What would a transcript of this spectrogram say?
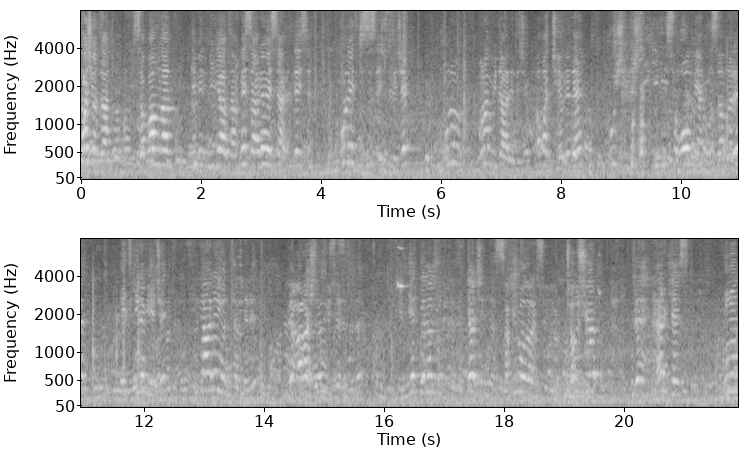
taş atan, sapanla demir bilye atan vesaire vesaire neyse. Bunu etkisizleştirecek, bunu buna müdahale edecek ama çevrede bu işin hiç ilgisi olmayan insanları etkilemeyecek müdahale yöntemleri ve araçları üzerinde de Emniyet Genel Müdürlüğü gerçekten samimi olarak söylüyorum çalışıyor ve herkes bunun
